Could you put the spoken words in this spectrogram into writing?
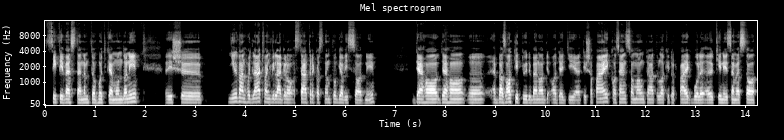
sci-fi western, nem tudom, hogy kell mondani, és nyilván, hogy látványvilágra a Star Trek azt nem fogja visszaadni, de ha, de ha ebbe az attitűdben ad, ad egy ilyet, és a Pike, az Anson Mount által alakított Pike-ból kinézem ezt a,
